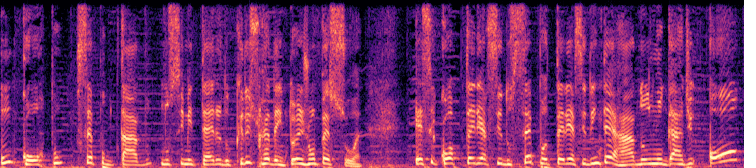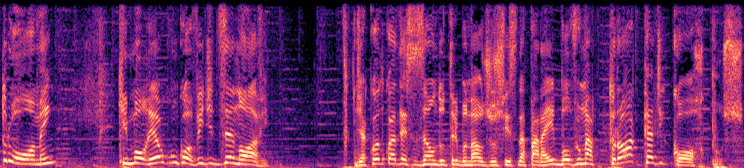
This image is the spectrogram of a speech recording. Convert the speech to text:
um corpo sepultado no cemitério do Cristo Redentor em João Pessoa esse corpo teria sido, teria sido enterrado no lugar de outro homem que morreu com Covid-19. De acordo com a decisão do Tribunal de Justiça da Paraíba, houve uma troca de corpos.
